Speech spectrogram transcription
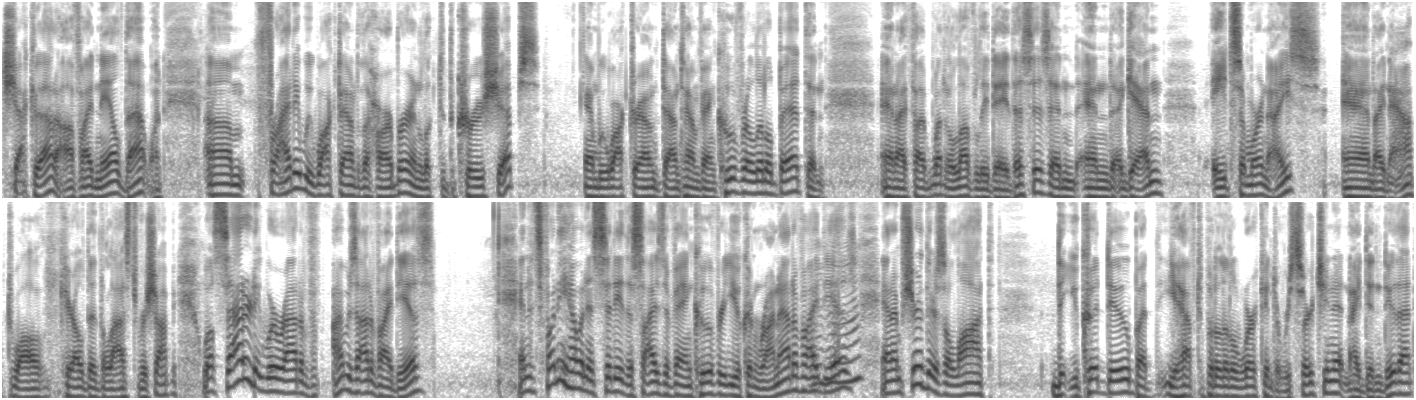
Check that off. I nailed that one. Um, Friday, we walked down to the harbor and looked at the cruise ships and we walked around downtown Vancouver a little bit, and and I thought, what a lovely day this is, and and again. Ate somewhere nice, and I napped while Carol did the last of her shopping. Well, Saturday we were out of. I was out of ideas, and it's funny how in a city the size of Vancouver you can run out of ideas, and I'm sure there's a lot that you could do, but you have to put a little work into researching it, and I didn't do that.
